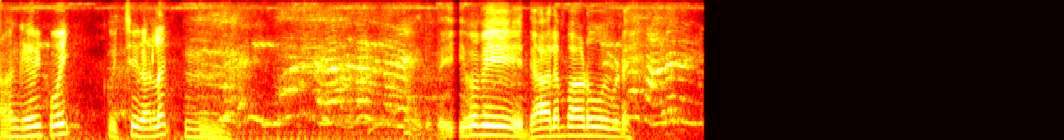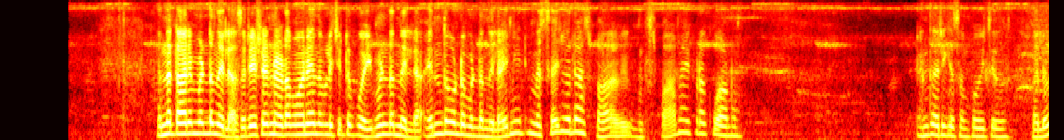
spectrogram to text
അവൻ കയറിപ്പോയി കൊച്ചു കള്ളൻ. ദൈവമേ ദാലം പാടോ ഇവിടെ? എന്നിട്ട് ആരും മിണ്ടുന്നില്ല. സുരേഷ് എന്നെ ഇടമോനെ എന്ന് വിളിച്ചിട്ട് പോയി. മിണ്ടുന്നില്ല. എന്തുകൊണ്ട് മിണ്ടുന്നില്ല. ഇനി മെസ്സേജ് വല്ല സ്പാ സ്പാമായി കിടക്കുവാണോ? എന്തായിരിക്കും സംഭവിച്ചത്? ഹലോ?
